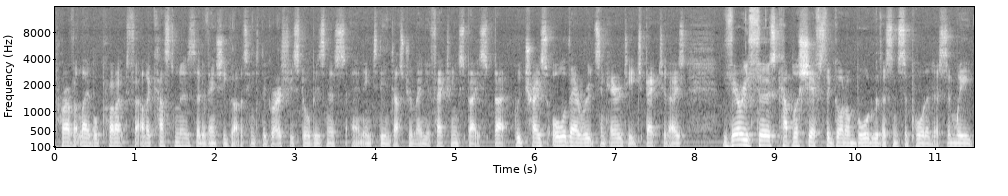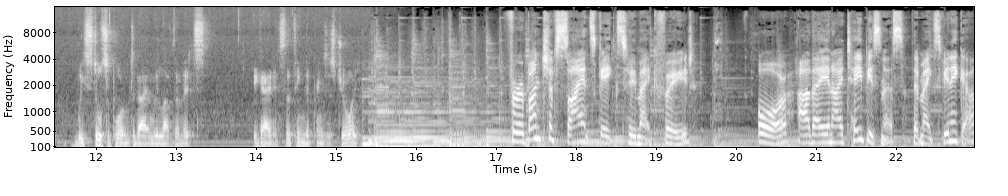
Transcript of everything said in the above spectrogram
private label product for other customers that eventually got us into the grocery store business and into the industrial manufacturing space. But we trace all of our roots and heritage back to those very first couple of chefs that got on board with us and supported us, and we we still support them today and we love them. It's again, it's the thing that brings us joy. For a bunch of science geeks who make food, or are they an IT business that makes vinegar?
